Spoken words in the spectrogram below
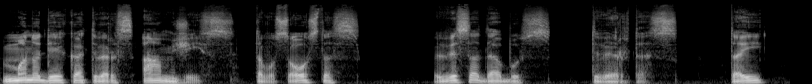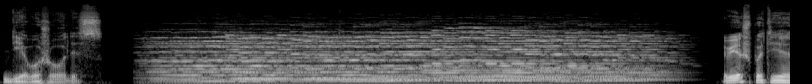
mano dėka tvers amžiais, tavo sostas visada bus tvirtas. Tai Dievo žodis. Viešpatie,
